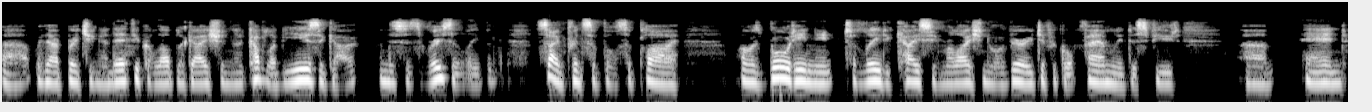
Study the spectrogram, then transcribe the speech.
uh, without breaching an ethical obligation. A couple of years ago, and this is recently, but same principles apply. I was brought in to lead a case in relation to a very difficult family dispute, um, and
